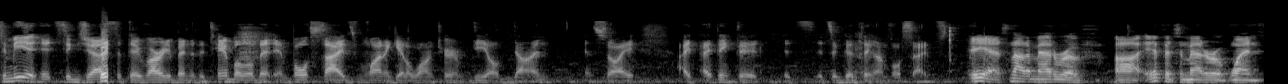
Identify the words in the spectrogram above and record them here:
to me, it, it suggests that they've already been to the table a little bit, and both sides want to get a long-term deal done. And so I, I, I think that it's it's a good thing on both sides. Yeah, it's not a matter of uh, if, it's a matter of when, and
